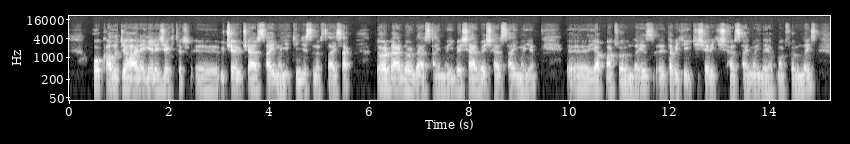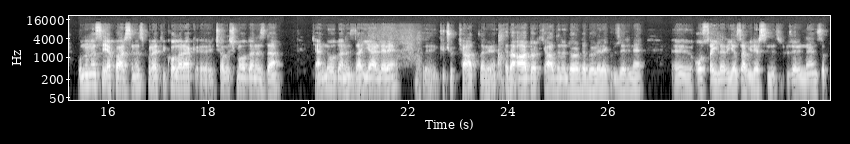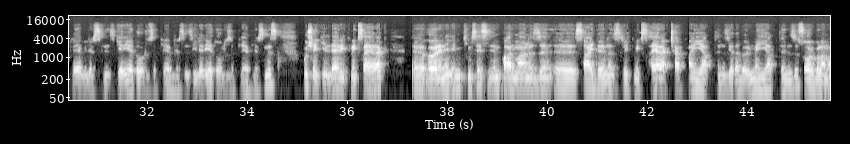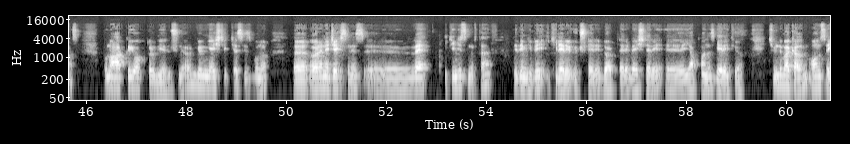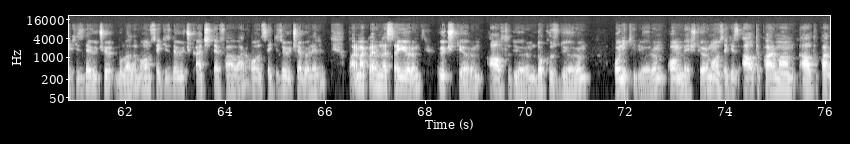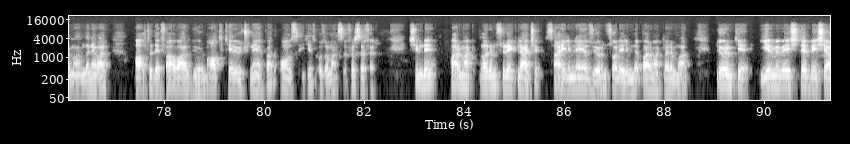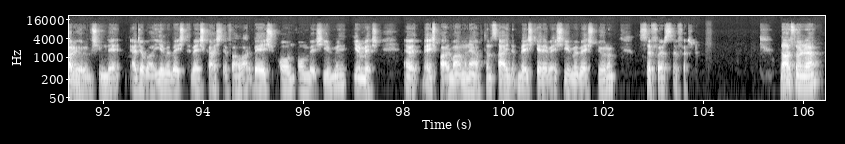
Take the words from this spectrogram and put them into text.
o kalıcı hale gelecektir. Ee, üçer üçer saymayı, ikinci sınıf saysak, dörder dörder saymayı, beşer beşer saymayı e, yapmak zorundayız. E, tabii ki ikişer ikişer saymayı da yapmak zorundayız. Bunu nasıl yaparsınız? Pratik olarak e, çalışma odanızda, kendi odanızda yerlere e, küçük kağıtları ya da A4 kağıdını dörde bölerek üzerine e, o sayıları yazabilirsiniz. Üzerinden zıplayabilirsiniz. Geriye doğru zıplayabilirsiniz. ileriye doğru zıplayabilirsiniz. Bu şekilde ritmik sayarak e, öğrenelim. Kimse sizin parmağınızı saydığınız, ritmik sayarak çarpmayı yaptığınız ya da bölmeyi yaptığınızı sorgulamaz. Buna hakkı yoktur diye düşünüyorum. Gün geçtikçe siz bunu e, öğreneceksiniz ve ikinci sınıfta dediğim gibi ikileri, üçleri, dörtleri, beşleri yapmanız gerekiyor. Şimdi bakalım 18'de 3'ü bulalım. 18'de 3 kaç defa var? 18'i 3'e bölelim. Parmaklarımla sayıyorum. 3 diyorum, 6 diyorum, 9 diyorum, 12 diyorum, 15 diyorum, 18. 6 parmağım, 6 parmağımda ne var? 6 defa var diyorum. 6 kere 3 ne yapar? 18. O zaman 0 0. Şimdi parmaklarım sürekli açık. Sağ elimle yazıyorum. Sol elimde parmaklarım var. Diyorum ki 25'te 5'i arıyorum şimdi. Acaba 25'te 5 kaç defa var? 5, 10, 15, 20, 25. Evet 5 parmağımı ne yaptım? Saydım. 5 kere 5, 25 diyorum. 0, 0. Daha sonra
